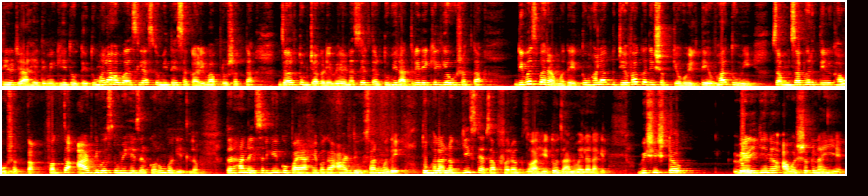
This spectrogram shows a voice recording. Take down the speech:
तीळ जे आहे ते मी घेत होते. तुम्हाला हवं असल्यास तुम्ही ते सकाळी वापरू शकता. जर तुमच्याकडे वेळ नसेल तर तुम्ही रात्री देखील घेऊ शकता. दिवसभरामध्ये तुम्हाला जेव्हा कधी शक्य होईल तेव्हा तुम्ही चमचाभर तीळ खाऊ शकता. फक्त आठ दिवस तुम्ही हे जर करून बघितलं तर हा नैसर्गिक उपाय आहे बघा आठ दिवसांमध्ये तुम्हाला नक्कीच त्याचा फरक जो आहे तो जाणवायला लागेल. विशिष्ट वेळी घेणं आवश्यक नाही आहे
